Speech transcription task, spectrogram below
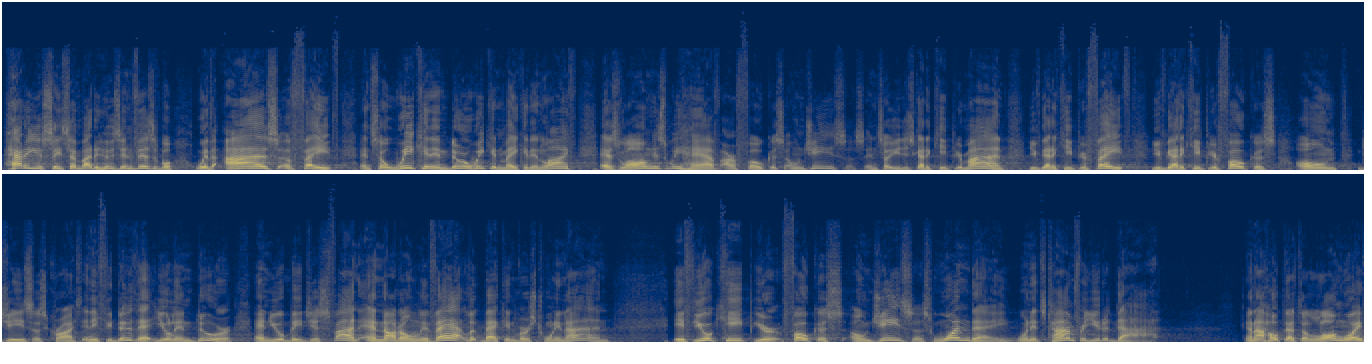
How do you see somebody who's invisible? With eyes of faith. And so we can endure, we can make it in life as long as we have our focus on Jesus. And so you just got to keep your mind, you've got to keep your faith, you've got to keep your focus on Jesus Christ. And if you do that, you'll endure and you'll be just fine. And not only that, look back in verse 29. If you'll keep your focus on Jesus, one day when it's time for you to die, and I hope that's a long way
